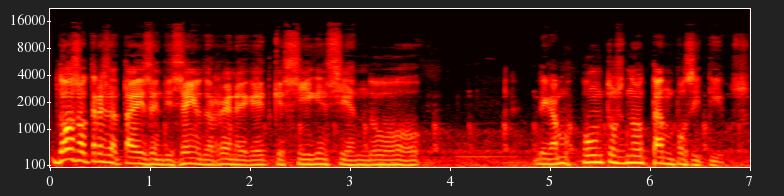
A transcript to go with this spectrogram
dos o tres detalles en diseño de Renegade que siguen siendo, digamos, puntos no tan positivos.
